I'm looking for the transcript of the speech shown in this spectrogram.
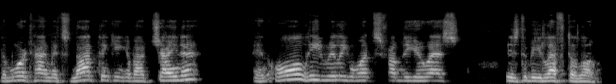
the more time it's not thinking about China, and all he really wants from the U.S. is to be left alone.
